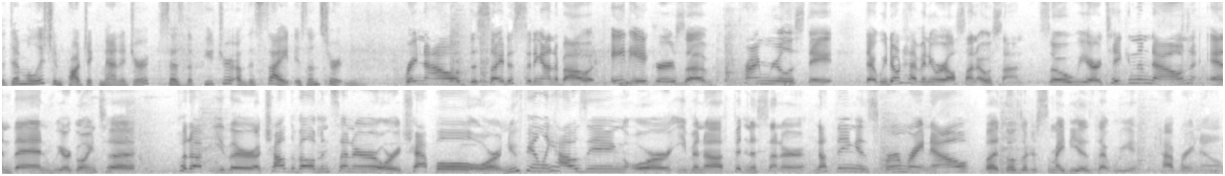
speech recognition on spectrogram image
the demolition project manager, says the future of the site is uncertain. Right now, the site is sitting on about eight acres of prime real estate that we don't have anywhere else on Osan. So we are taking them down and then we are going to put up either a child development center or a chapel or new family housing or even a fitness center. Nothing is firm right now, but those are just some ideas that we have right now.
